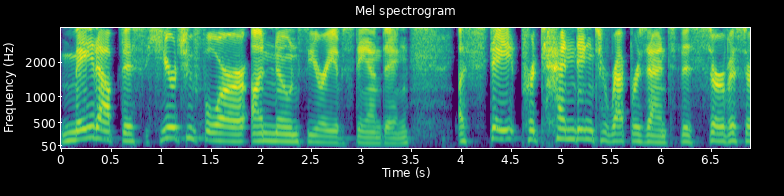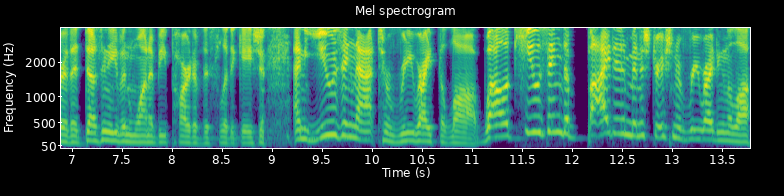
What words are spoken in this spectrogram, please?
made up this heretofore unknown theory of standing, a state pretending to represent this servicer that doesn't even want to be part of this litigation and using that to rewrite the law while accusing the Biden administration of rewriting the law.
